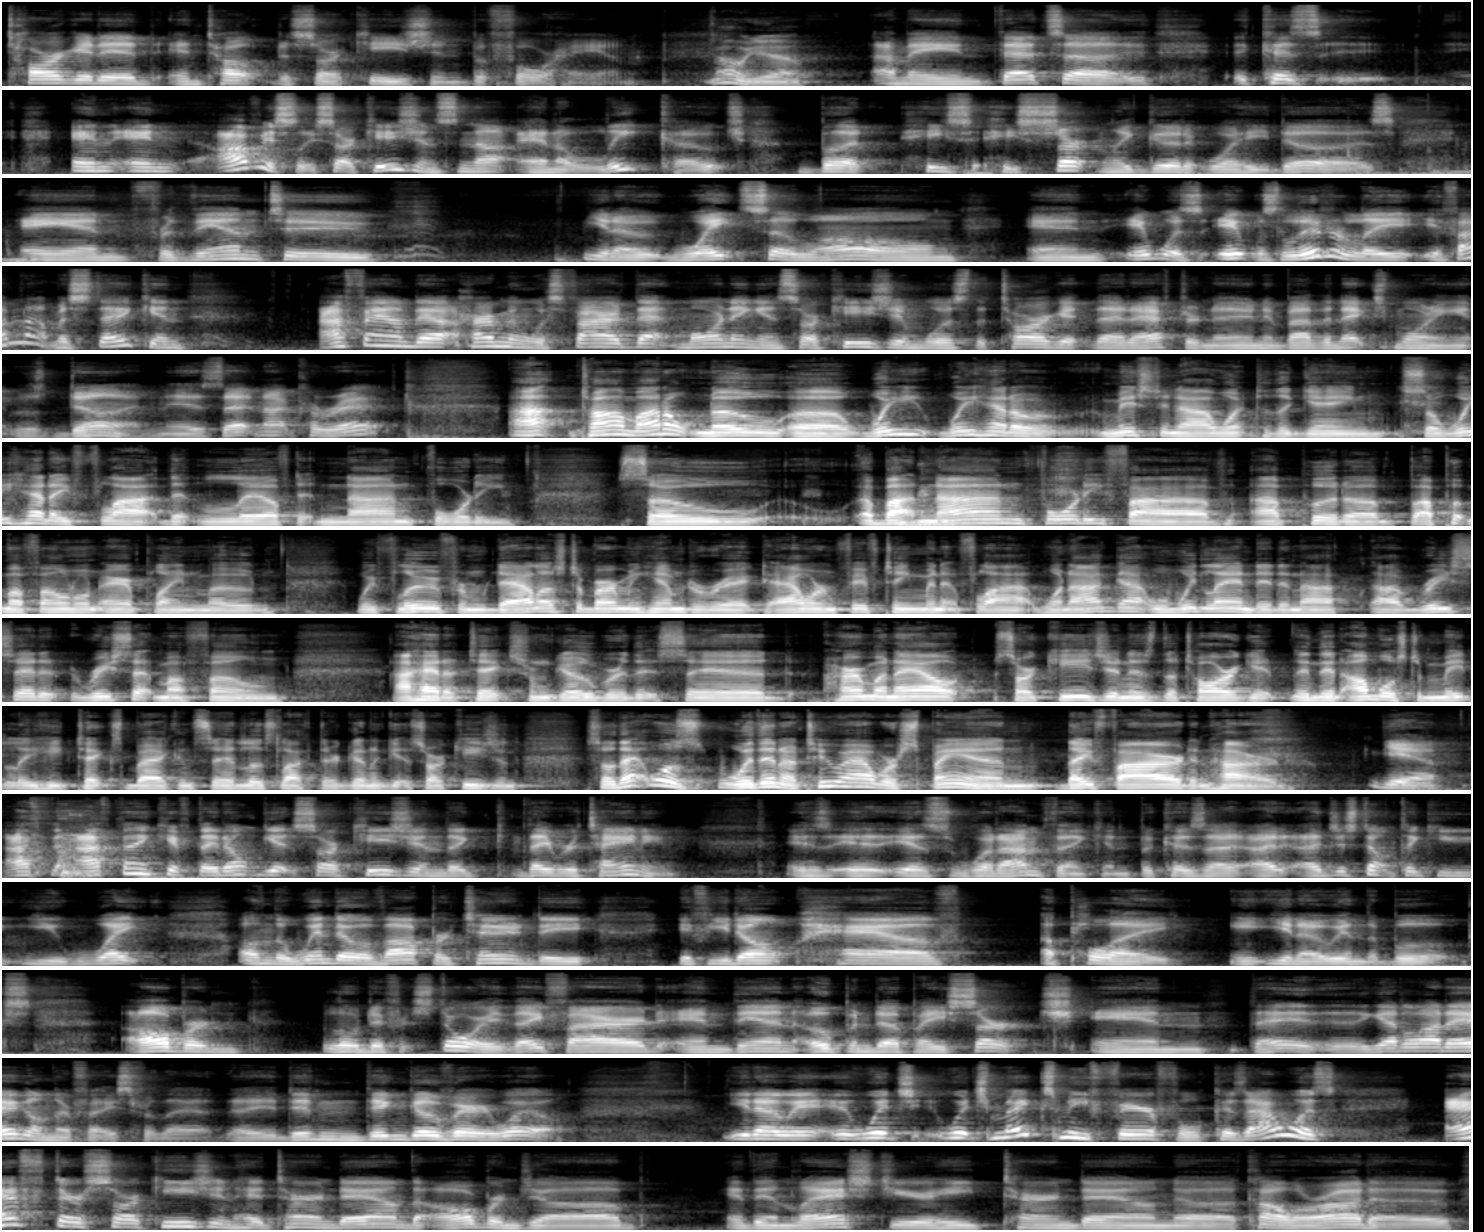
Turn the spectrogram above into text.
targeted and talked to Sarkisian beforehand. Oh yeah. I mean, that's uh because and and obviously Sarkisian's not an elite coach, but he's he's certainly good at what he does. And for them to you know wait so long and it was it was literally if I'm not mistaken I found out Herman was fired that morning and Sarkisian was the target that afternoon, and by the next morning it was done. Is that not correct? I, Tom, I don't know. Uh, we we had a Misty and I went to the game, so we had a flight that left at nine forty. So about nine forty five, I put a I put my phone on airplane mode. We flew from Dallas to Birmingham direct, hour and fifteen minute flight. When I got when we landed and I, I reset it reset my phone I had a text from Gober that said Herman out, Sarkisian is the target, and then almost immediately he texts back and said, "Looks like they're going to get Sarkisian." So that was within a two-hour span. They fired and hired. Yeah, I th- I think if they don't get Sarkisian, they they retain him. Is, is what I'm thinking because I, I, I just don't think you you wait on the window of opportunity if you don't have a play you know in the books. Auburn a little different story. They fired and then opened up a search, and they, they got a lot of egg on their face for that. It didn't didn't go very well, you know. It, it, which which makes me fearful because I was after Sarkisian had turned down the Auburn job, and then last year he turned down uh, Colorado.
